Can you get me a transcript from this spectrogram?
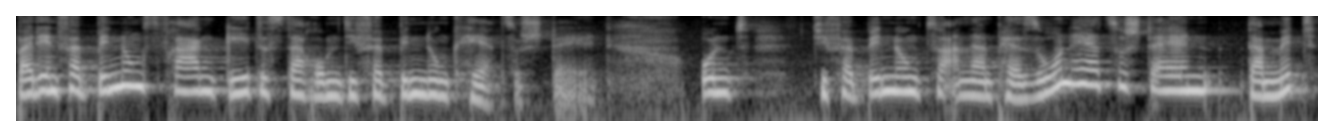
Bei den Verbindungsfragen geht es darum, die Verbindung herzustellen. Und die Verbindung zur anderen Person herzustellen, damit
